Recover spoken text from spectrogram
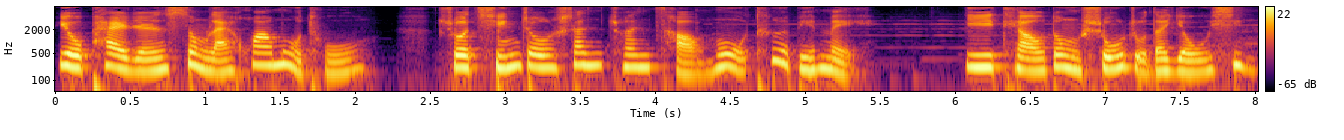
又派人送来花木图，说秦州山川草木特别美，以挑动蜀主的游兴。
